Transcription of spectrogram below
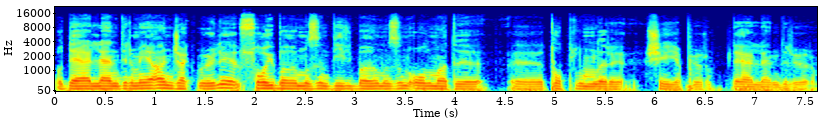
O değerlendirmeye ancak böyle soy bağımızın, dil bağımızın olmadığı e, toplumları şey yapıyorum, değerlendiriyorum.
